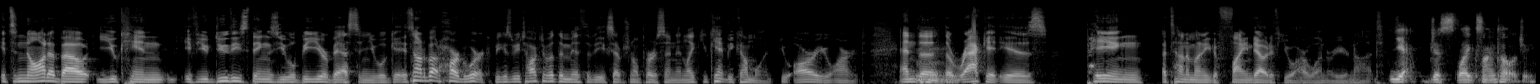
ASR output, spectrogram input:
it's not about you can if you do these things you will be your best and you will get it's not about hard work because we talked about the myth of the exceptional person and like you can't become one you are or you aren't and the Mhm. the racket is paying a ton of money to find out if you are one or you're not yeah, just like Scientology.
